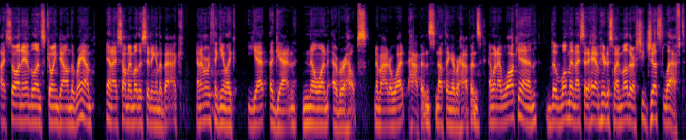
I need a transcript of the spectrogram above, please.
I saw an ambulance going down the ramp, and I saw my mother sitting in the back. And I remember thinking, like, yet again, no one ever helps. No matter what happens, nothing ever happens. And when I walk in, the woman, I said, Hey, I'm here to see my mother. She just left.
